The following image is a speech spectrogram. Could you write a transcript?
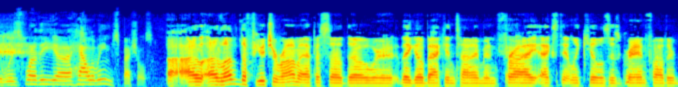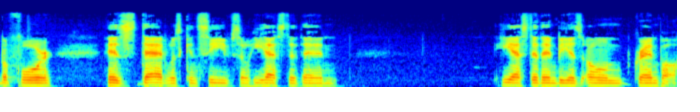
It was one of the uh, Halloween specials. I I love the Futurama episode though, where they go back in time and Fry accidentally kills his grandfather before his dad was conceived, so he has to then he has to then be his own grandpa,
